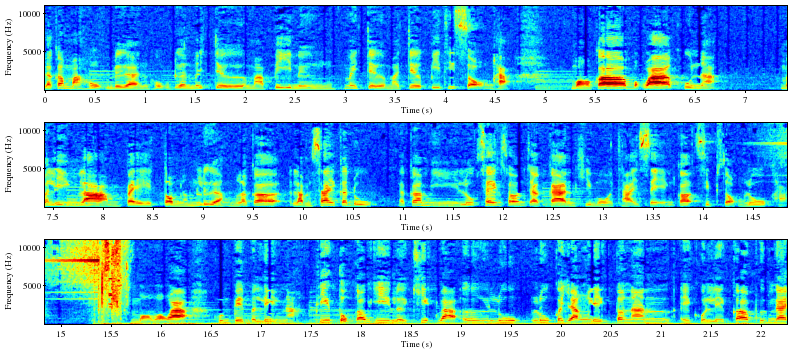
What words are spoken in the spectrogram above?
แล้วก็มา6เดือน6เดือนไม่เจอมาปีหนึ่งไม่เจอมาเจอปีที่2ค่ะ หมอก็บอกว่าคุณอะมะเร็งลามไปต่อมน้ำเหลือง แล้วก็ลำไส้กระดูก แล้วก็มีโรคแทรกซ้อนจากการคีโมฉายแสงก็ 12โรคค่ะ หมอบอกว่าคุณเป็นมะเร็งนะพี่ตกเก้าอี้เลยคิดว่า เออ ลูกลูกก็ยังเล็ก ตอนนั้นไอ้คนเล็กก็เพิ่งได้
